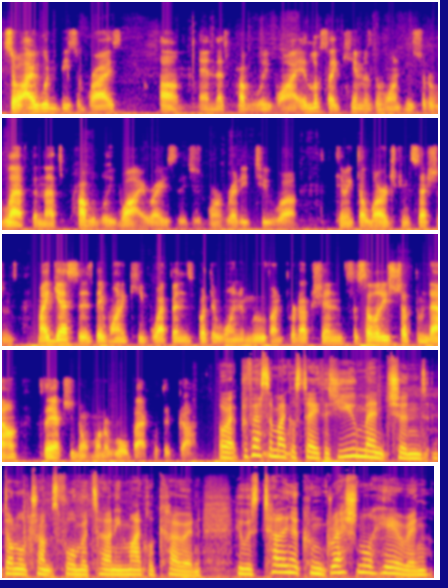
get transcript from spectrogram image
So I wouldn't be surprised. Um, and that's probably why it looks like Kim is the one who sort of left, and that's probably why, right? Is they just weren't ready to uh, to make the large concessions. My guess is they want to keep weapons, but they're willing to move on production facilities, shut them down. They actually don't want to roll back what they've got. All right, Professor Michael Stathis, you mentioned Donald Trump's former attorney, Michael Cohen, who was telling a congressional hearing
